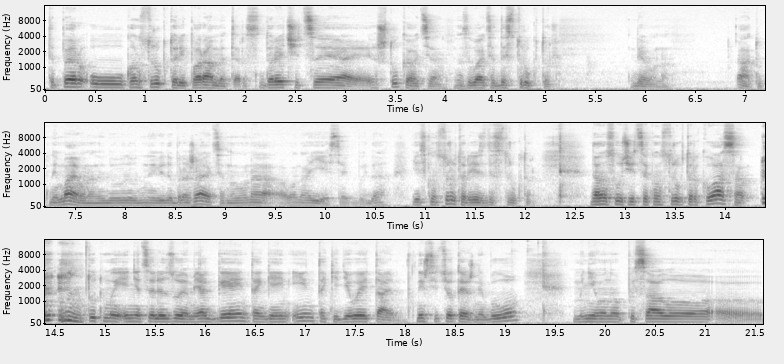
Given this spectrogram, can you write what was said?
Тепер у конструкторі parameters. До речі, це штука оця називається деструктор. Де вона? А, тут немає, вона не відображається, але вона, вона є, якби. Да? Є конструктор, є деструктор. В даному випадку це конструктор класа. Тут ми ініціалізуємо як gain, так gain in, так і delay time. В книжці цього теж не було. Мені воно писало е,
